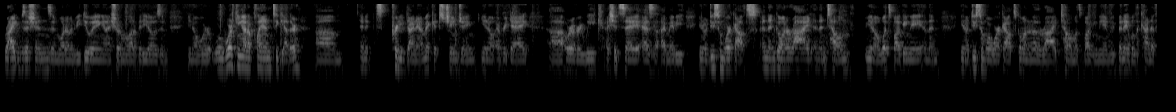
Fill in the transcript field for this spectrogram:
riding positions and what I'm going to be doing, and I showed him a lot of videos. And you know, we're we're working on a plan together, um, and it's pretty dynamic. It's changing, you know, every day uh, or every week, I should say, as I maybe you know do some workouts and then go on a ride and then tell them you know what's bugging me and then you know do some more workouts, go on another ride, tell them what's bugging me, and we've been able to kind of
